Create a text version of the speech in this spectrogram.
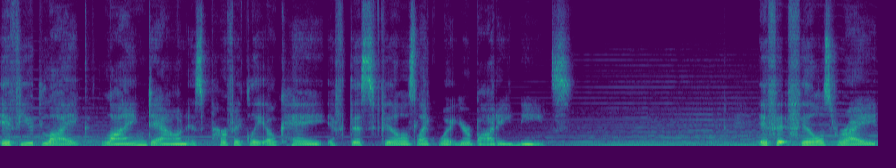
If you'd like, lying down is perfectly okay if this feels like what your body needs. If it feels right,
